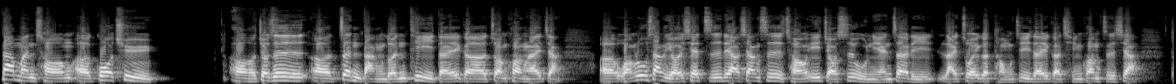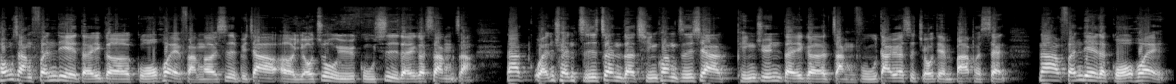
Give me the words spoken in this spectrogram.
那我们从呃过去呃就是呃政党轮替的一个状况来讲。呃，网络上有一些资料，像是从一九四五年这里来做一个统计的一个情况之下，通常分裂的一个国会反而是比较呃有助于股市的一个上涨。那完全执政的情况之下，平均的一个涨幅大约是九点八 percent。那分裂的国会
